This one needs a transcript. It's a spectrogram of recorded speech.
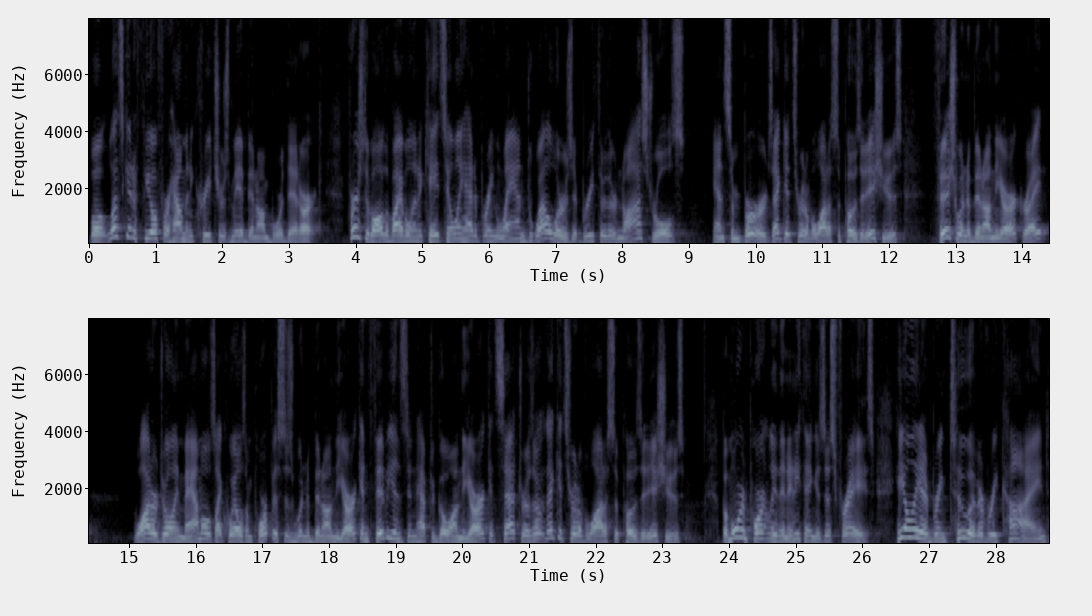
Well, let's get a feel for how many creatures may have been on board that ark. First of all, the Bible indicates he only had to bring land dwellers that breathe through their nostrils and some birds. That gets rid of a lot of supposed issues. Fish wouldn't have been on the ark, right? Water dwelling mammals like whales and porpoises wouldn't have been on the ark. Amphibians didn't have to go on the ark, etc. So that gets rid of a lot of supposed issues. But more importantly than anything is this phrase He only had to bring two of every kind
